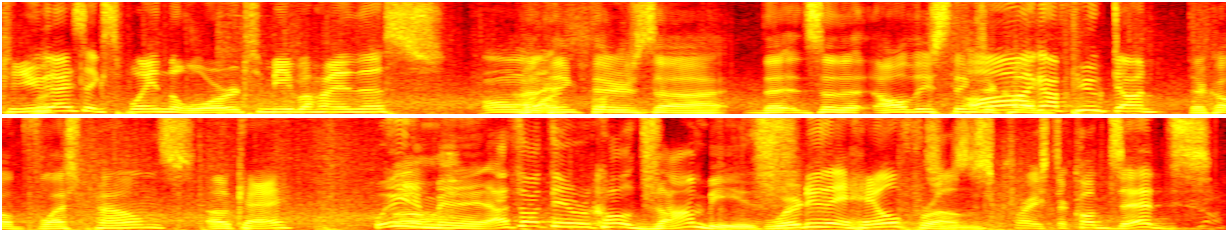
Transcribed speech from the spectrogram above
Can you guys explain the lore to me behind this? Oh I think there's uh the, so that all these things Oh, are called I got puked on. they're called flesh pounds. Okay. Wait a minute. I thought they were called zombies. Where do they hail from? Jesus Christ, they're called Zeds, They're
